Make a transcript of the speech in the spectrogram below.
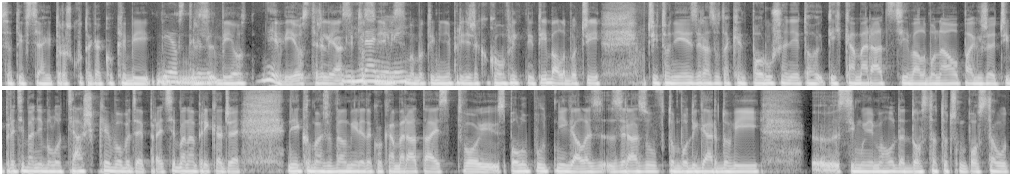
sa tie vzťahy trošku tak ako keby... Vyostrili. Vyo, nie vyostrili, asi to si Vyhranili. nemyslím, lebo ty mi neprídeš ako konfliktný typ, alebo či, či to nie je zrazu také porušenie toho, tých kamarátstiev, alebo naopak, že či pre teba nebolo ťažké, vôbec aj pre teba napríklad, že niekoho máš veľmi rád ako kamaráta, aj tvoj spolupútnik, ale zrazu v tom bodyguardovi e, si mu nemohol dať dostatočnú postavu,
